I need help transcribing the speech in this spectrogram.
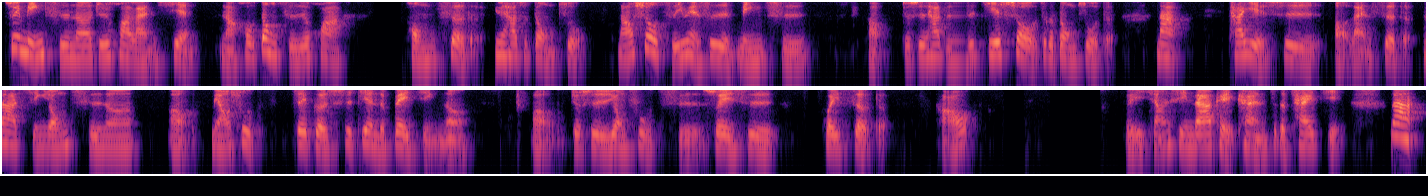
所以名词呢就是画蓝线，然后动词是画红色的，因为它是动作。然后受词因为也是名词，好，就是它只是接受这个动作的，那它也是哦蓝色的。那形容词呢，哦描述这个事件的背景呢，哦就是用副词，所以是灰色的。好。所以相信大家可以看这个拆解。那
